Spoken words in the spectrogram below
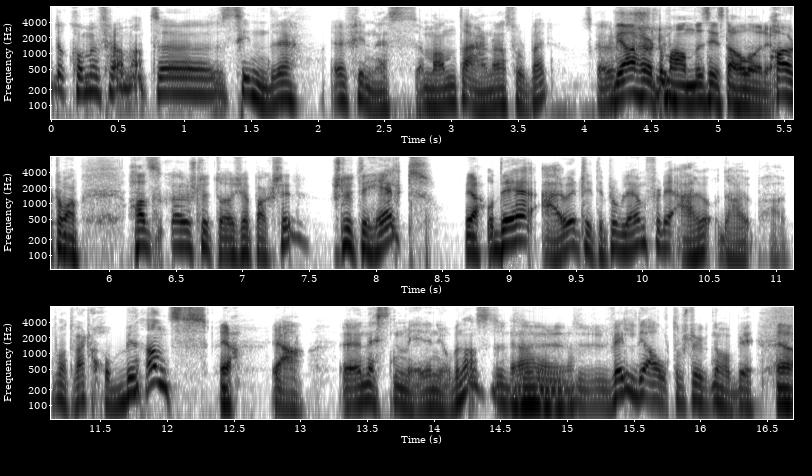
Det kommer fram at uh, Sindre Finnes, mannen til Erna Solberg Vi har hørt om han det siste halve året. Har hørt om han. Han skal jo slutte å kjøpe aksjer. Slutte helt. Ja. Og det er jo et lite problem, for det, er jo, det har jo på en måte vært hobbyen hans. Ja. Ja, eh, Nesten mer enn jobben hans. Veldig altoppslukende hobby. Ja.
